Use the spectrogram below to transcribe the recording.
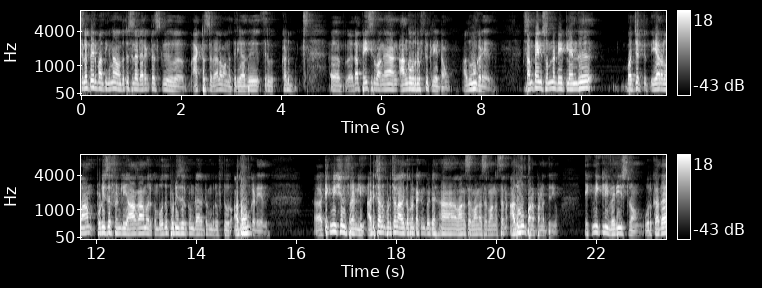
சில பேர் பார்த்தீங்கன்னா வந்துட்டு சில டைரக்டர்ஸ்க்கு ஆக்டர்ஸ்ட்டு வேலை வாங்க தெரியாது. சிறு கடுப்பு ஏதாவது பேசிடுவாங்க. அங்கே ஒரு ரிஃப்ட் க்ரியேட் ஆகும். அதுவும் கிடையாது. சம்டைம்ஸ் சொன்ன டேட்லேருந்து பட்ஜெட் ஏறலாம் ப்ரொடியூசர் ஃப்ரெண்ட்லி ஆகாமல் இருக்கும்போது ப்ரொடியூசருக்கும் டேரக்டருக்கும் ரிஃப்ட் வரும். அதுவும் கிடையாது. டெக்னீஷியன் ஃப்ரெண்ட்லி அடித்தாலும் பிடிச்சாலும் அதுக்கப்புறம் டக்குன்னு போயிட்டு வாங்க சார் வாங்க சார் வாங்க சார் அதுவும் பண்ண பண்ண தெரியும். டெக்னிக்கலி வெரி ஸ்ட்ராங் ஒரு கதை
